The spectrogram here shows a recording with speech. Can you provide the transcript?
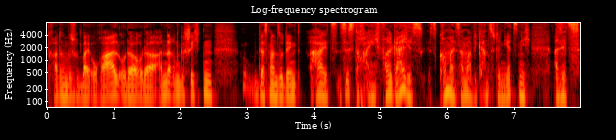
gerade zum Beispiel bei Oral oder, oder anderen Geschichten, dass man so denkt, ah, jetzt es ist doch eigentlich voll geil, jetzt, jetzt komm mal, sag mal, wie kannst du denn jetzt nicht, also jetzt,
